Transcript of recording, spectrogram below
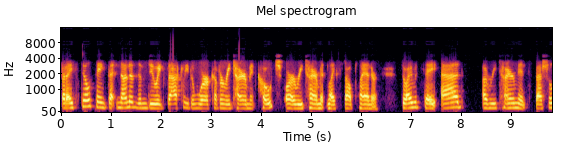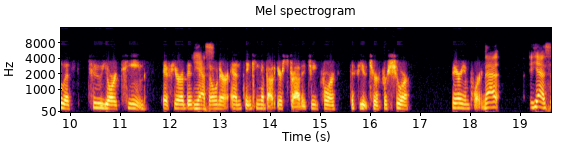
But I still think that none of them do exactly the work of a retirement coach or a retirement lifestyle planner. So I would say add a retirement specialist to your team if you're a business Yes. owner and thinking about your strategy for the future for sure. Very important. That yes,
